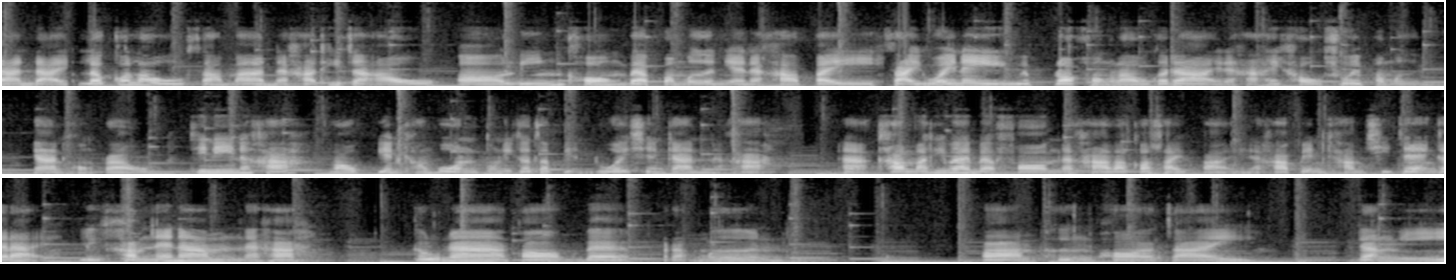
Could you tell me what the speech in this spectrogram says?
ด้านใด แล้วก็เราสามารถนะคะที่จะเอาลิงก์ของแบบประเมินเนี่ยนะคะ ไปใส่ไว้ในเว็บบล็อกของเราก็ได้นะคะ ให้เขาช่วยประเมินงานของเรา ทีนี้นะคะ เราเปลี่ยนข้างบนตรงนี้ก็จะเปลี่ยนด้วยเช่นกันนะคะ อะคำอธิบายแบบฟอร์มนะคะเราก็ใส่ไปนะคะ เป็นคำชี้แจงก็ได้ หรือคำแนะนำนะคะ กรุณาตอบแบบประเมิน ความพึงพอใจ ดังนี้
